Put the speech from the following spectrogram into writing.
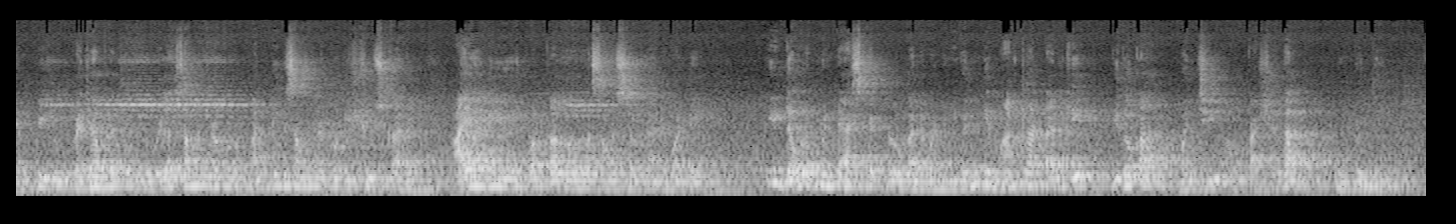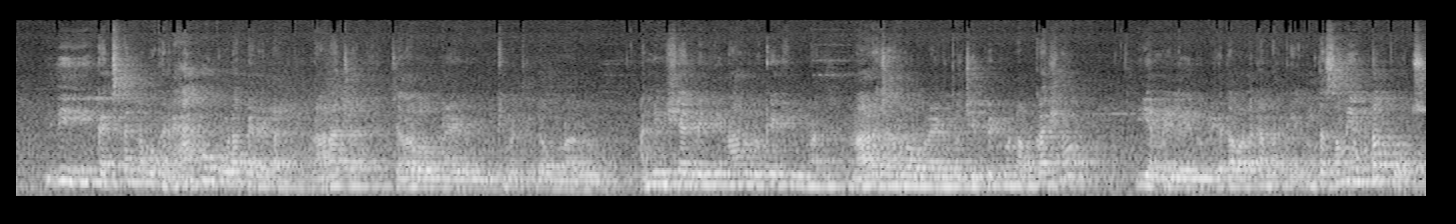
ఎంపీలు ప్రజాప్రతినిధులు వీళ్ళకి సంబంధించినటువంటి పార్టీకి సంబంధించినటువంటి ఇష్యూస్ కానీ ఆయా నియోజకవర్గాల్లో ఉన్న సమస్యలు కానివ్వండి ఈ డెవలప్మెంట్ ఆస్పెక్ట్లో కానివ్వండి ఇవన్నీ మాట్లాడటానికి ఇదొక మంచి అవకాశంగా ఉంటుంది. ఇది ఖచ్చితంగా ఒక ర్యాపు కూడా పెరగటానికి నా చ- చంద్రబాబు నాయుడు ముఖ్యమంత్రిగా ఉన్నారు అన్ని విషయాలు వెళ్ళి నారా లోకేష్ నారా చంద్రబాబు నాయుడుతో చెప్పేటువంటి అవకాశం ఈ ఎమ్మెల్యేలు మిగతా వాళ్ళకి అందరికీ అంత సమయం ఉండకపోవచ్చు.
